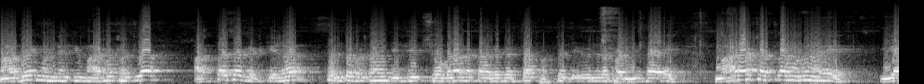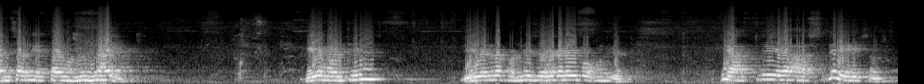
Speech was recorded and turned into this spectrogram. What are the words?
माझंही म्हणणं की महाराष्ट्रातला आत्ताच्या घटकेला पंतप्रधान दिल्लीत शोभणारा कार्यकर्ता फक्त देवेंद्र फडणवीस आहे. महाराष्ट्रातला म्हणून आहे यांचा नेता म्हणून नाही. हे म्हणतील देवेंद्र फडणवीस याकडे बघून घेत हे असले असले संस्कृती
